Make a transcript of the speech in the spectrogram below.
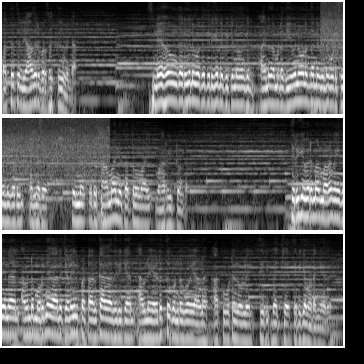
സത്യത്തിൽ യാതൊരു പ്രസക്തിയുമില്ല. സ്നേഹവും കരുതലുമൊക്കെ തിരികെ ലഭിക്കണമെങ്കിൽ അതിന് നമ്മുടെ ജീവനോളം തന്നെ വില കൊടുക്കേണ്ടി വരും എന്നത് ഇന്ന് ഒരു സാമാന്യ തത്വമായി മാറിയിട്ടുണ്ട്. തിരികെ വരുമ്പോൾ മഴ പെയ്തതിനാൽ അവന്റെ മുറിഞ്ഞ കാൽ ചെളിയിൽപ്പെട്ട് അഴുക്കാകാതിരിക്കാൻ അവനെ എടുത്തു കൊണ്ടുപോയാണ് ആ കൂട്ടിനുള്ളിൽ തിരി വെച്ച് തിരികെ മടങ്ങിയത്.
